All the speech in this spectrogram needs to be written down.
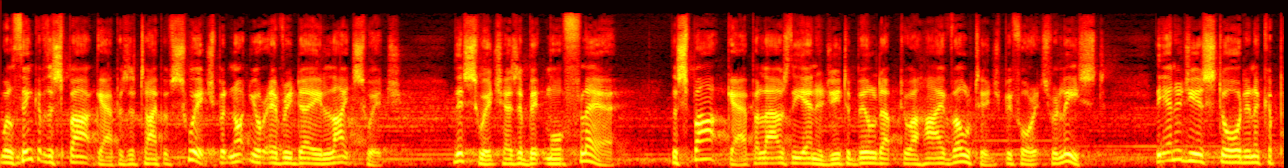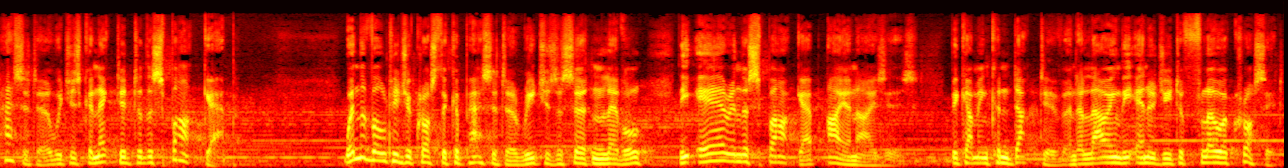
Well, think of the spark gap as a type of switch, but not your everyday light switch. This switch has a bit more flare. The spark gap allows the energy to build up to a high voltage before it's released. The energy is stored in a capacitor which is connected to the spark gap. When the voltage across the capacitor reaches a certain level, the air in the spark gap ionizes, becoming conductive and allowing the energy to flow across it.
